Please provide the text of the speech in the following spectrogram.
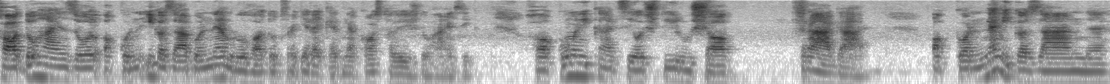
Ha dohányzol, akkor igazából nem rohatod fel a gyerekednek azt, ha ő is dohányzik. Ha a kommunikációs stílusa trágár, akkor nem igazán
